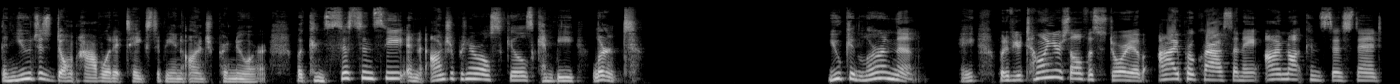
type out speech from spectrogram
then you just don't have what it takes to be an entrepreneur. But consistency and entrepreneurial skills can be learnt. You can learn them. Okay. But if you're telling yourself a story of I procrastinate, I'm not consistent,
